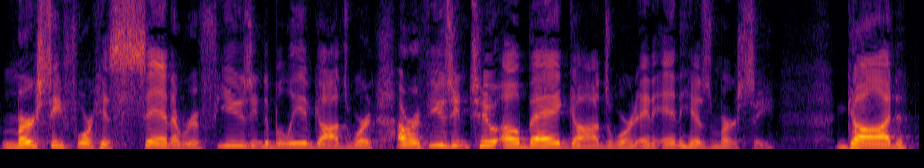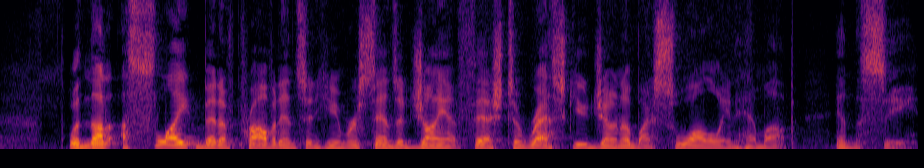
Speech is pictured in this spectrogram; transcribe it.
mercy for his sin, of refusing to believe God's word, of refusing to obey God's word. And in his mercy, God, with not a slight bit of providence and humor, sends a giant fish to rescue Jonah by swallowing him up in the sea.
